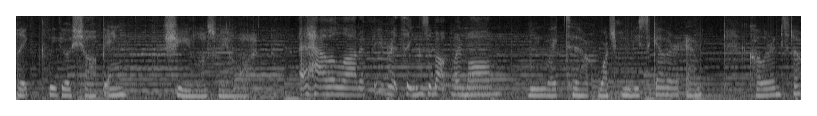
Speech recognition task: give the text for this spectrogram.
Like, we go shopping. She loves me a lot. I have a lot of favorite things about my mom. We like to watch movies together and color and stuff.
